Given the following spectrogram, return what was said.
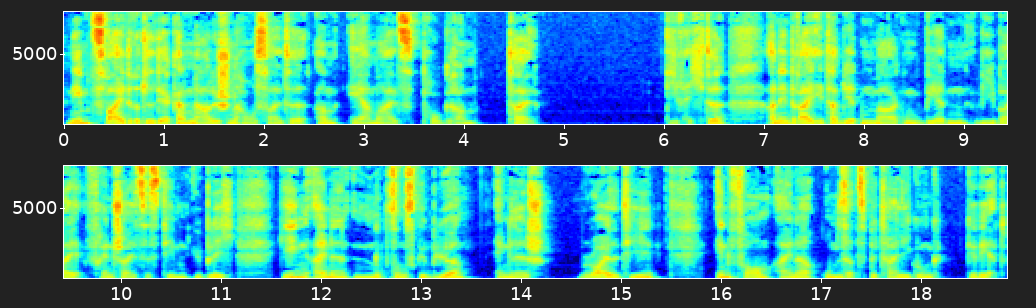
nehmen zwei Drittel der kanadischen Haushalte am Air Miles Programm teil. Die Rechte an den drei etablierten Marken werden, wie bei Franchise-Systemen üblich, gegen eine Nutzungsgebühr, englisch Royalty, in Form einer Umsatzbeteiligung gewährt.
